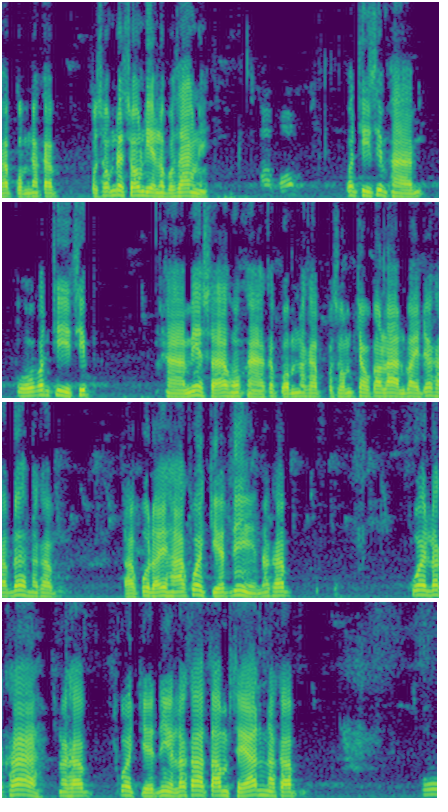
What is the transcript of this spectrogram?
ครับผมนะครับผสมได้สองเดือนแล้วบ่สร้างนี่ครับผมวันที่สิบห้าโอ้วันที่สิบห้าเมษาหกห้าครับผมนะครับผสมเจ้าเก้าล้านไว้เด้อครับเด้อนะครับถ้าผู้ใดหากล้วยเกียรตินี่นะครับกล้วยราคานะครับกล้วยเกียรตินี่ราคาตามแสนนะครับ โอ้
